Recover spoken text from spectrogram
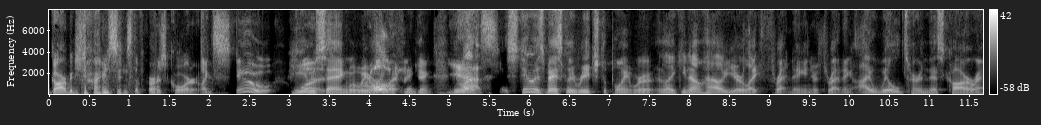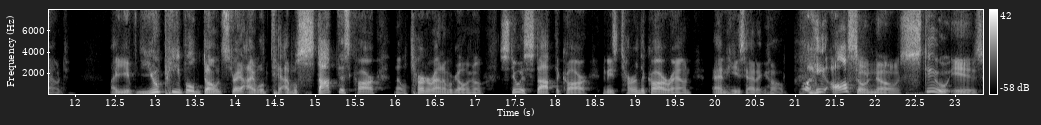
Garbage time since the first quarter. Like Stu He was, was saying what we were all thinking. He was. Yes. Stu has basically reached the point where, like, you know how you're like threatening and you're threatening. I will turn this car around. If you people don't straight, I will. T- I will stop this car and I will turn around and we're going home. Stu has stopped the car and he's turned the car around and he's heading home. Well, he also knows Stu is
